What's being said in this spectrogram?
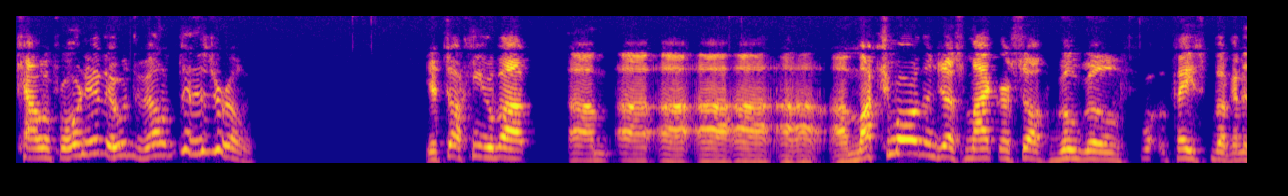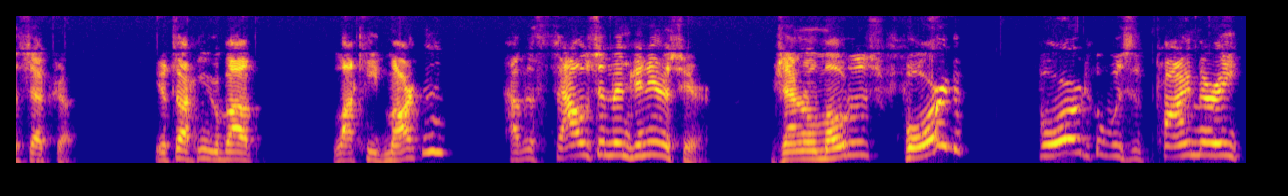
California, they were developed in Israel. You're talking about um, uh, uh, uh, much more than just Microsoft, Google, F- Facebook, and etc. You're talking about Lockheed Martin, have a thousand engineers here. General Motors, Ford, Ford, who was the primary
